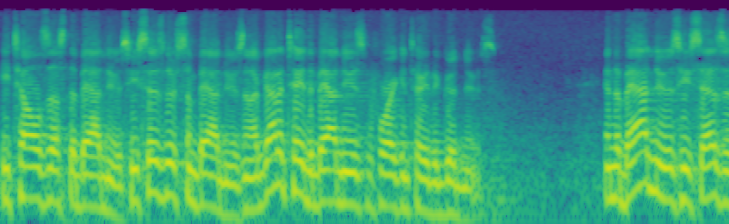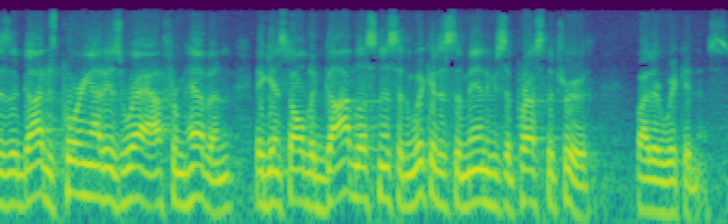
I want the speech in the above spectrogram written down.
he tells us the bad news. He says there's some bad news. And I've got to tell you the bad news before I can tell you the good news. And the bad news, he says, is that God is pouring out his wrath from heaven against all the godlessness and wickedness of men who suppress the truth by their wickedness.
